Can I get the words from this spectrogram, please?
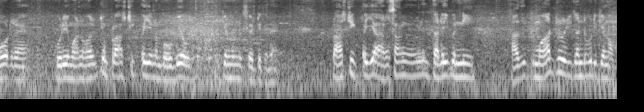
போடுறேன். கூடியமான வரைக்கும் பிளாஸ்டிக் பையை நம்ம உபயோகத்தை குறைக்கணும்னு கேட்டுக்கிறேன். பிளாஸ்டிக் பையை அரசாங்கங்களும் தடை பண்ணி அதுக்கு மாற்று வழி கண்டுபிடிக்கணும்.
